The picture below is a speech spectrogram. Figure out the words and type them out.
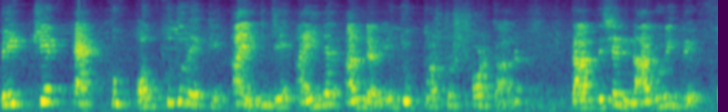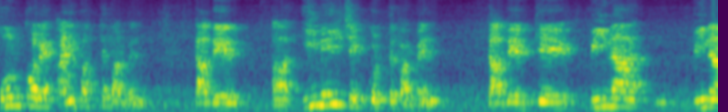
পেট্রিয়েট অ্যাক্ট খুব অদ্ভুত একটি আইন যে আইনের আন্ডারে যুক্তরাষ্ট্র সরকার তার দেশের নাগরিকদের ফোন কলে আড়ি পাততে পারবেন, তাদের ইমেইল চেক করতে পারবেন, তাদেরকে বিনা বিনা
